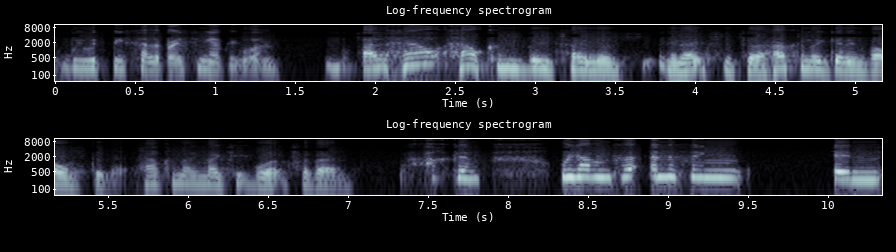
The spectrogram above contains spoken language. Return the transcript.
we would be celebrating everyone. And how, how can retailers in Exeter, how can they get involved in it? How can they make it work for them? How can, we haven't put anything in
